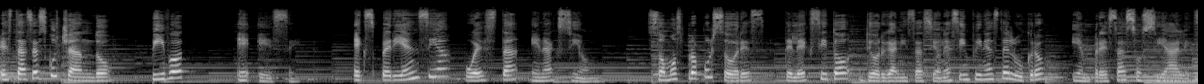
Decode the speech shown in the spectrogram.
Estás escuchando Pivot ES, experiencia puesta en acción. Somos propulsores del éxito de organizaciones sin fines de lucro y empresas sociales.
